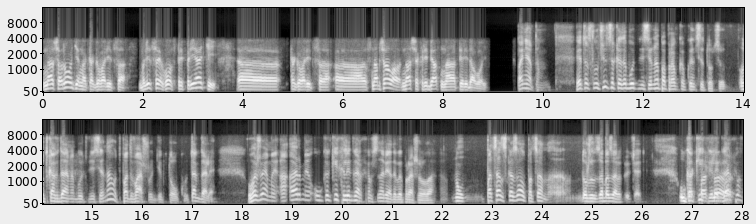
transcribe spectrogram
наша Родина, как говорится, в лице госпредприятий э, как говорится, э, снабжала наших ребят на передовой. Понятно. Это случится, когда будет внесена поправка в Конституцию. Вот когда она будет внесена, вот под вашу диктовку и так далее. Уважаемые, а армия у каких олигархов снаряды выпрашивала? Ну, пацан сказал, пацан а, должен за базар отвечать. У Так, каких пацан, олигархов?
